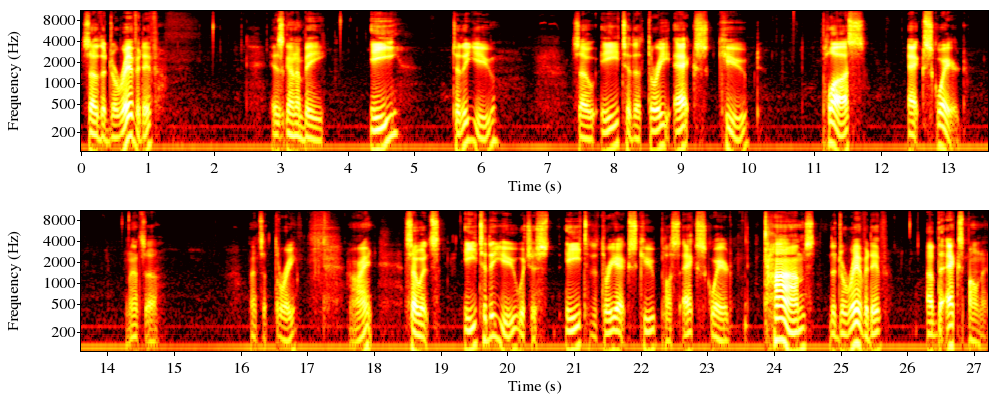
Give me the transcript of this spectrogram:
So the derivative is going to be e to the u. So e to the 3x cubed plus x squared. That's a that's a 3. All right. So it's e to the u, which is e to the 3x cubed plus x squared times the derivative of the exponent.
